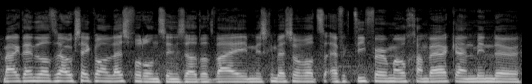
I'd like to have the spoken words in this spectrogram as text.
Maar ik denk dat er ook zeker wel een les voor ons in zat. Dat wij misschien best wel wat effectiever mogen gaan werken en minder...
